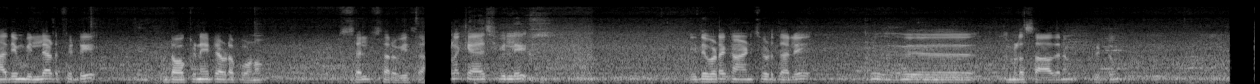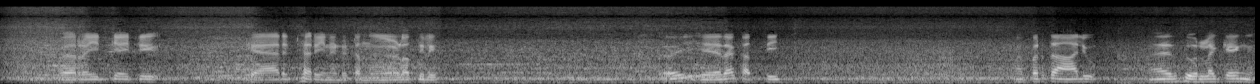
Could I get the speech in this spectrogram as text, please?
ആദ്യം ബില്ല് അടച്ചിട്ട് ടോക്കണായിട്ട് അവിടെ പോകണം സെൽഫ് സർവീസാണ് നമ്മളെ ക്യാഷ് ബില്ല് ഇതിവിടെ കാണിച്ചു കൊടുത്താൽ നമ്മളെ സാധനം കിട്ടും. വെറൈറ്റി ആയിട്ട് ക്യാരറ്റ് അറിയുന്നുണ്ട് കേട്ടോ നീളത്തിൽ ഏതാ കത്തി? അപ്പുറത്ത് ആലു അതായത് ഉരുളക്കിഴങ്ങ്.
